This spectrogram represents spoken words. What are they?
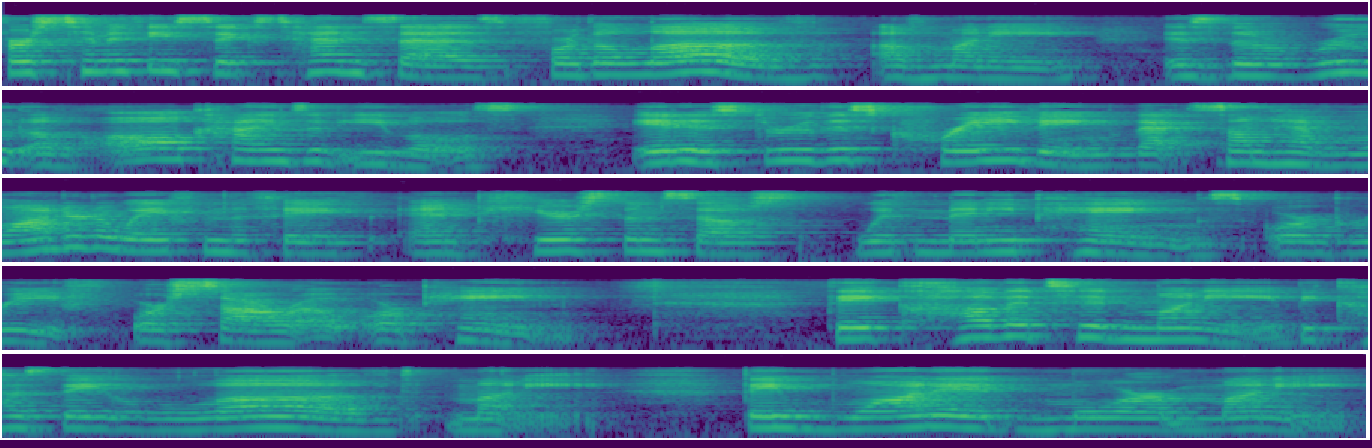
1 Timothy 6:10 says, "For the love of money is the root of all kinds of evils." It is through this craving that some have wandered away from the faith and pierced themselves with many pangs, or grief, or sorrow, or pain. They coveted money because they loved money. They wanted more money.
